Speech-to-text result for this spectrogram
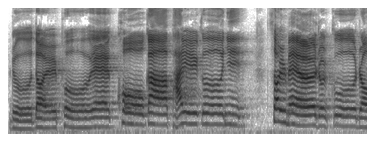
루돌프의 코가 밝으니 썰매를 끌어주렴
